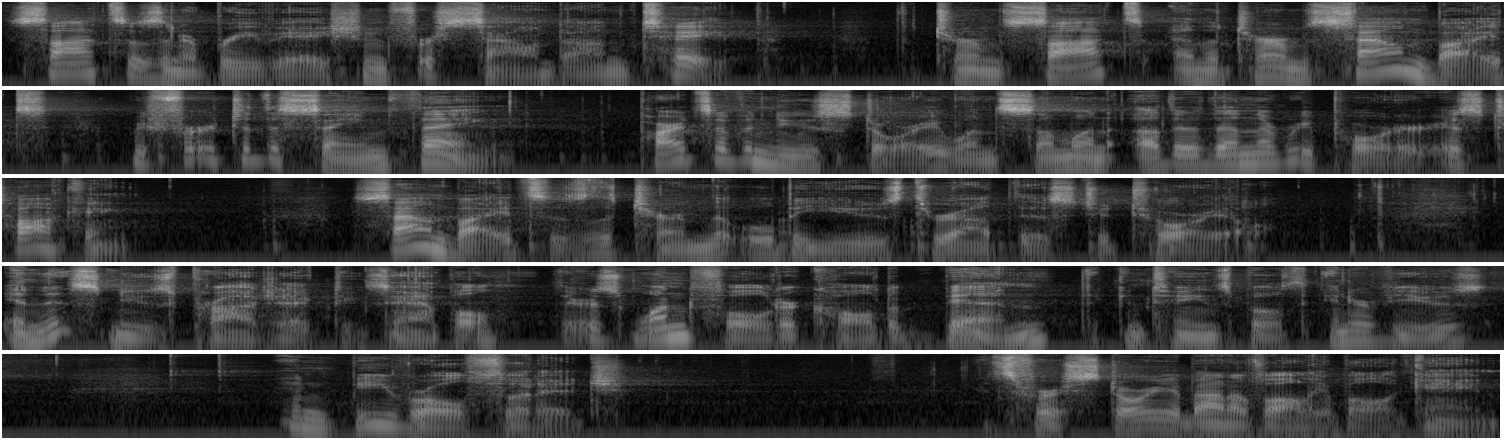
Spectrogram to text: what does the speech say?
SOTS is an abbreviation for sound on tape. The term SOTS and the term sound bites refer to the same thing, parts of a news story when someone other than the reporter is talking. Sound bites is the term that will be used throughout this tutorial. In this news project example, there's one folder called a bin that contains both interviews and B-roll footage. It's for a story about a volleyball game.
